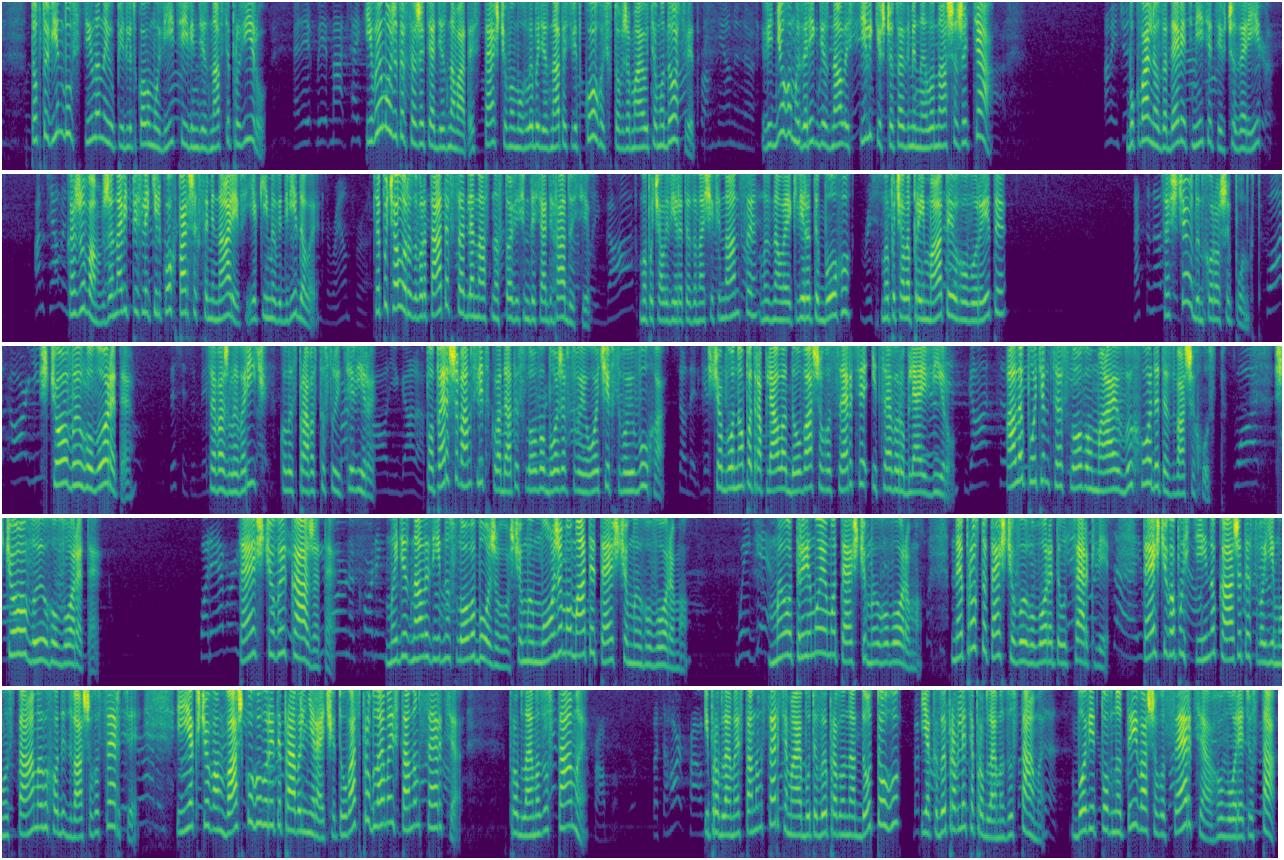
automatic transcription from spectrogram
Тобто він був стілений у підлітковому віці, і він дізнався про віру. І ви можете все життя дізнаватись те, що ви могли би дізнатись від когось, хто вже має у цьому досвід. Від нього ми за рік дізнались стільки, що це змінило наше життя. Буквально за 9 місяців чи за рік. Кажу вам, вже навіть після кількох перших семінарів, які ми відвідали, це почало розвертати все для нас на 180 градусів. Ми почали вірити за наші фінанси, ми знали, як вірити Богу. Ми почали приймати і говорити. Це ще один хороший пункт. Що ви говорите? Це важлива річ, коли справа стосується віри. По-перше, вам слід вкладати Слово Боже в свої очі, в свої вуха, щоб воно потрапляло до вашого серця, і це виробляє віру. Але потім це слово має виходити з ваших уст. Що ви говорите? Те, що ви кажете. Ми дізнали згідно Слова Божого, що ми можемо мати те, що ми говоримо. Ми отримуємо те, що ми говоримо. Не просто те, що ви говорите у церкві. Те, що ви постійно кажете своїми устами, виходить з вашого серця. І якщо вам важко говорити правильні речі, то у вас проблема із станом серця, проблема з устами. І проблема із станом серця має бути виправлена до того, як виправляться проблеми з устами. Бо від повноти вашого серця говорять уста.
